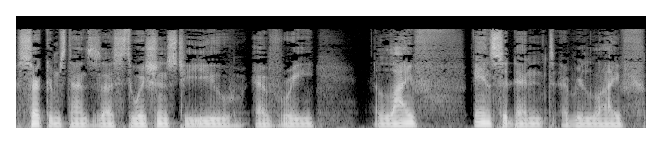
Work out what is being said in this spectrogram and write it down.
circumstances, our situations to you, every life incident, every life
